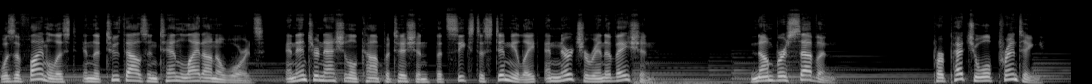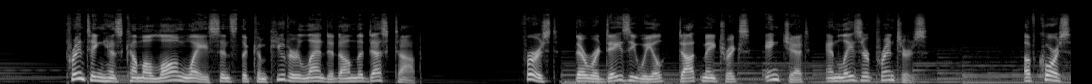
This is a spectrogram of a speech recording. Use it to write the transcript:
was a finalist in the 2010 Lite-On Awards, an international competition that seeks to stimulate and nurture innovation. Number 7. Perpetual Printing. Printing has come a long way since the computer landed on the desktop. First, there were daisy wheel, dot matrix, inkjet, and laser printers. Of course,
